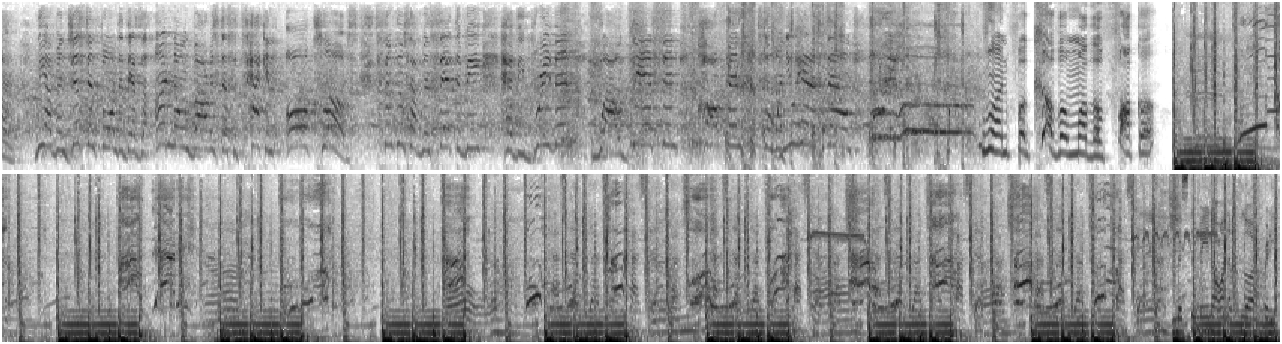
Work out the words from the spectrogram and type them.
one. We have been just informed that there's an unknown virus that's attacking all clubs. Symptoms have been said to be heavy breathing, wild dancing, coughing. So when you hear the sound, run for cover, motherfucker.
